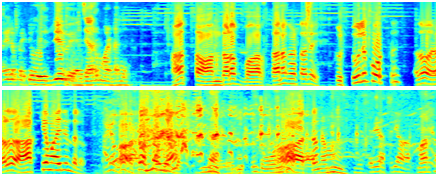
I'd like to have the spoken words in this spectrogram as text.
അതിനെപ്പറ്റി ഒരു ബേജാറും മടങ്ങും ആ താന്തട വർത്താനം കേട്ടാലേ കിട്ടൂല പോട്ട്. അതോ അയാൾ ആക്കിയ മാതിരി ഉണ്ടല്ലോ. ആത്മാർത്ഥ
